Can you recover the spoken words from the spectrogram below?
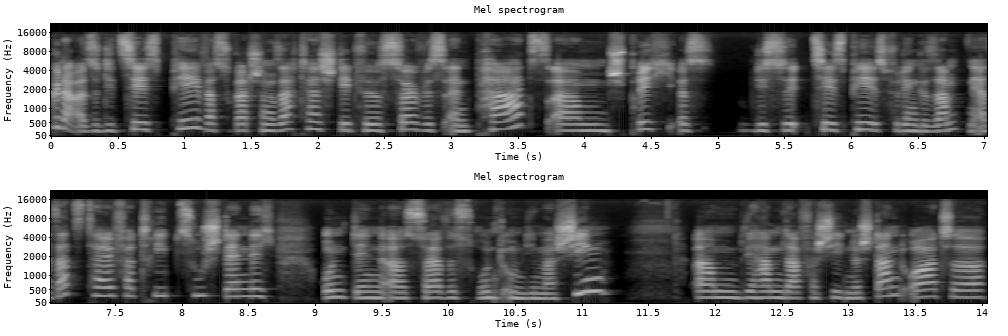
Genau, also die CSP, was du gerade schon gesagt hast, steht für Service and Parts, ähm, sprich es die CSP ist für den gesamten Ersatzteilvertrieb zuständig und den äh, Service rund um die Maschinen. Ähm, wir haben da verschiedene Standorte.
